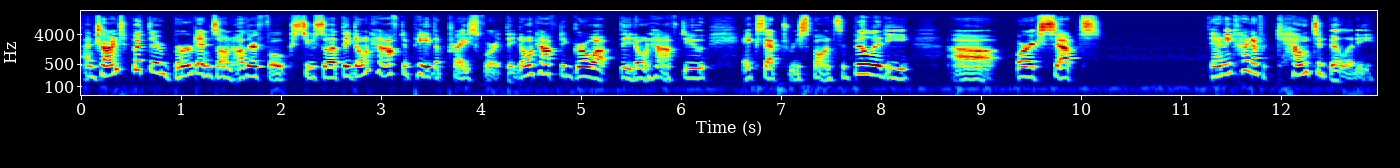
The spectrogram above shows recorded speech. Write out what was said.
And trying to put their burdens on other folks too so that they don't have to pay the price for it. They don't have to grow up. They don't have to accept responsibility uh, or accept any kind of accountability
